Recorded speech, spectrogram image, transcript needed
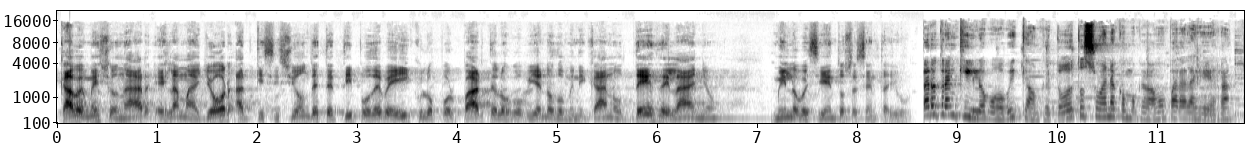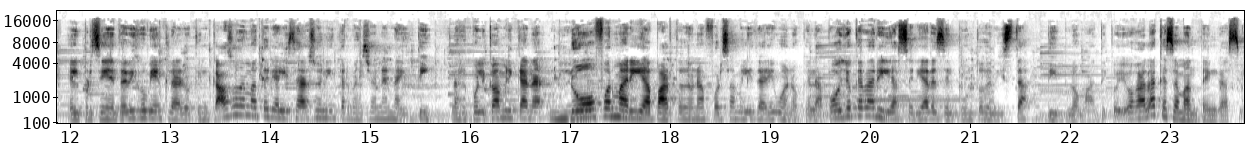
Cabe mencionar, es la mayor adquisición de este tipo de vehículos por parte de los gobiernos dominicanos desde el año 1961. Pero tranquilo, Bobby, que aunque todo esto suena como que vamos para la guerra, el presidente dijo bien claro que en caso de materializarse una intervención en Haití, la República Dominicana no formaría parte de una fuerza militar y bueno, que el apoyo que daría sería desde el punto de vista diplomático y ojalá que se mantenga así.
